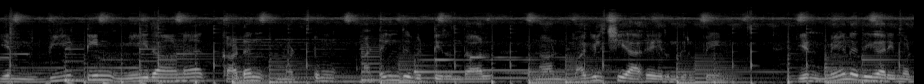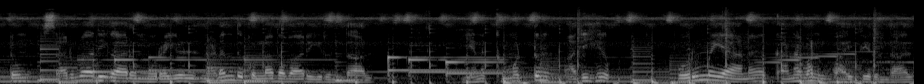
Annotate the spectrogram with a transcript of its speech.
என் வீட்டின் மீதான கடன் மட்டும் அடைந்து விட்டிருந்தால் நான் மகிழ்ச்சியாக இருந்திருப்பேன். என் மேலதிகாரி மட்டும் சர்வாதிகார முறையில் நடந்து கொள்ளாதவாறு இருந்தால் எனக்கு மட்டும் அதிக பொறுமையான கணவன் வாய்த்திருந்தால்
